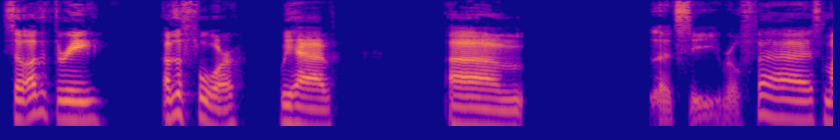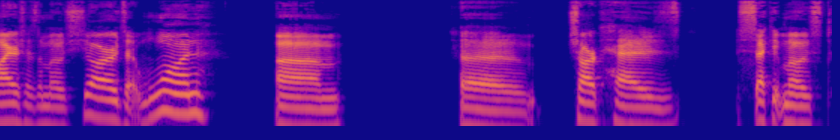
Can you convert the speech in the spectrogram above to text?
So of the three, of the four, we have, um, let's see, real fast. Meyers has the most yards at one. Um, uh, Chark has second most.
